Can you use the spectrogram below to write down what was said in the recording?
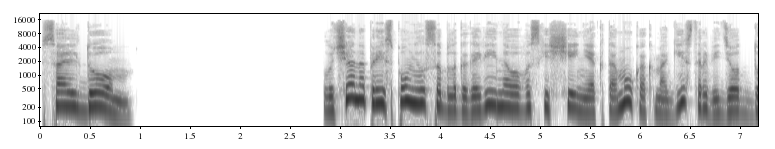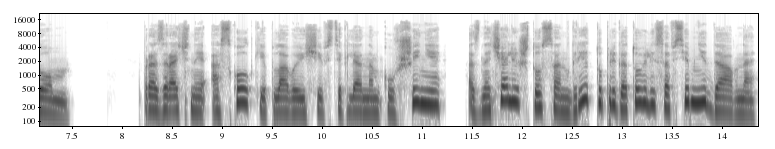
со льдом. Лучано преисполнился благоговейного восхищения к тому, как магистр ведет дом. Прозрачные осколки, плавающие в стеклянном кувшине, означали, что сангретту приготовили совсем недавно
